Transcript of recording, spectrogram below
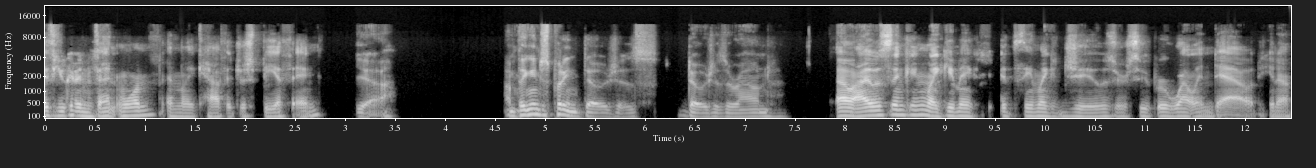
if you could invent one and like have it just be a thing. yeah I'm thinking just putting doges doges around Oh, I was thinking like you make it seem like Jews are super well endowed, you know?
